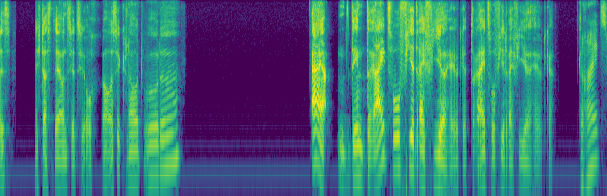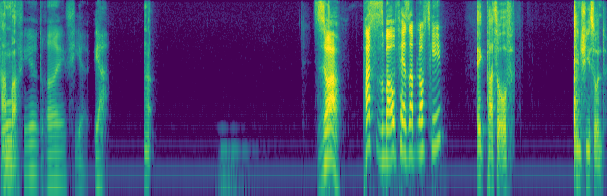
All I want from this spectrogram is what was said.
ist. Nicht, dass der uns jetzt hier auch rausgeklaut wurde. Ah ja, den 32434, Herr Jüttke. 32434, Herr Jüttke. 3, Haben 2, wir. 4, 3, 4. Ja. Ja. So. Passen Sie mal auf, Herr Sablowski. Ich passe auf. Ein Schießhund.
